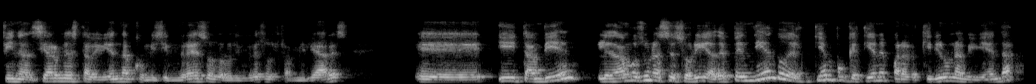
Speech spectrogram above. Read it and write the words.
financiarme esta vivienda con mis ingresos o los ingresos familiares. Eh, y también le damos una asesoría, dependiendo del tiempo que tiene para adquirir una vivienda,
